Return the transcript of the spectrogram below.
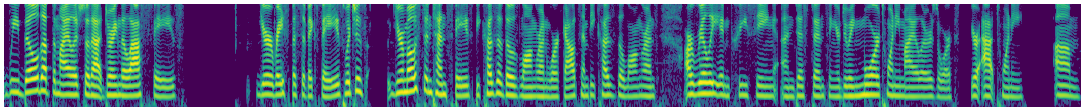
we build up the mileage so that during the last phase, your race specific phase, which is your most intense phase because of those long run workouts and because the long runs are really increasing in distance and you're doing more 20 milers or you're at 20 um,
